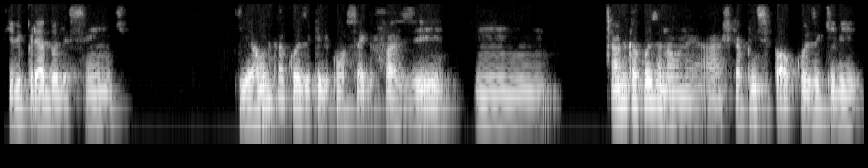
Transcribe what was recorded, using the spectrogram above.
aquele pré-adolescente, que a única coisa que ele consegue fazer, hum, a única coisa não, né? Acho que a principal coisa que ele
